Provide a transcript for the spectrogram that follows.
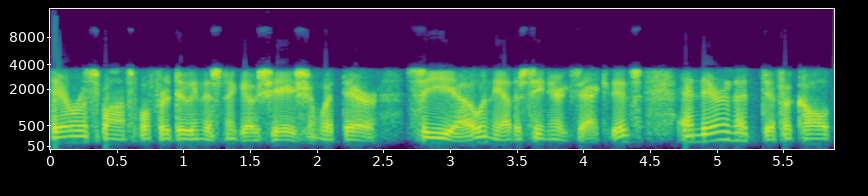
They're responsible for doing this negotiation with their CEO and the other senior executives, and they're in a difficult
